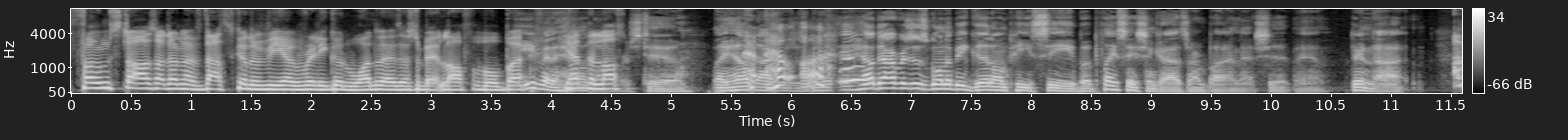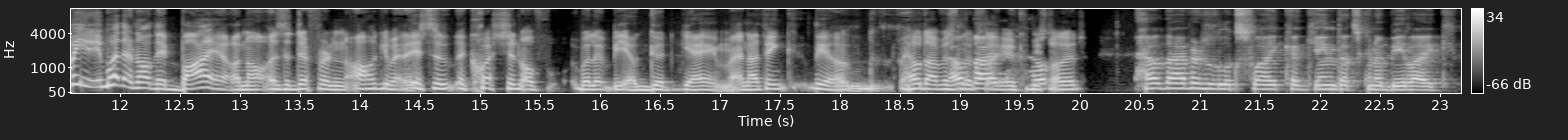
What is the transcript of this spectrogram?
Foam Stars. I don't know if that's going to be a really good one. That's a bit laughable, but Even you had the Helldivers last. too. Like Helldivers, Hell- is gonna, Helldivers is going to be good on PC, but PlayStation guys aren't buying that shit, man. They're not. I mean, whether or not they buy it or not is a different argument. It's a, a question of will it be a good game, and I think you know, Helldivers looks like it could be Hell- solid. Helldivers looks like a game that's gonna be like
